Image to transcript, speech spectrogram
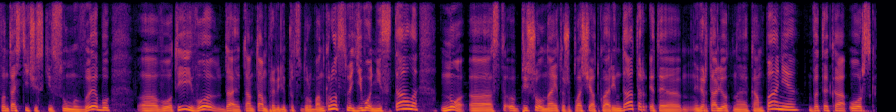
фантастические суммы вебу, э, вот, и его, да, там, там провели процедуру банкротства, его не стало, но э, пришел на эту же площадку площадку арендатор, это вертолетная компания ВТК Орск,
